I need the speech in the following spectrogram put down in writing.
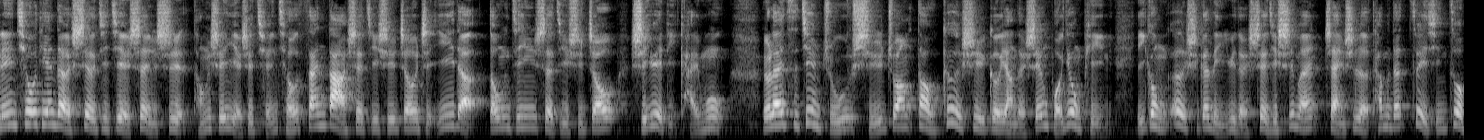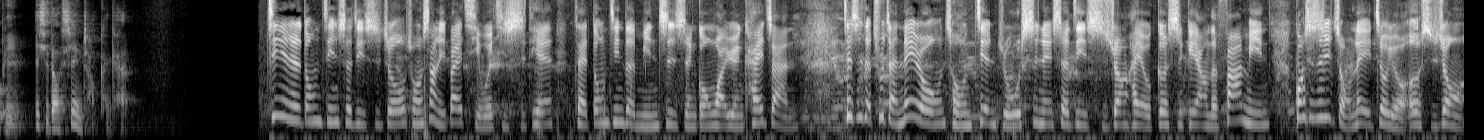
年秋天的设计界盛事，同时也是全球三大设计师周之一的东京设计师周，十月底开幕。由来自建筑、时装到各式各样的生活用品，一共二十个领域的设计师们展示了他们的最新作品，一起到现场看看。今年的东京设计师周从上礼拜起为期十天，在东京的明治神宫外院开展。这次的出展内容从建筑、室内设计、时装，还有各式各样的发明，光是设计种类就有二十种，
